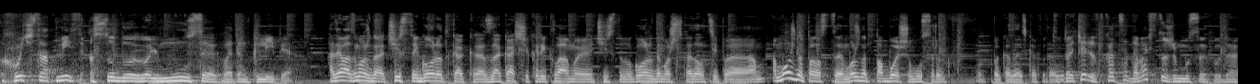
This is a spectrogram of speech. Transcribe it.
Хочется отметить особую роль мусора в этом клипе. Хотя, возможно, чистый город, как э, заказчик рекламы чистого города, может, сказал, типа, а а можно, пожалуйста, можно побольше мусорок вот показать как-то? Вначале, вот в конце добавьте тоже мусорку, да.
